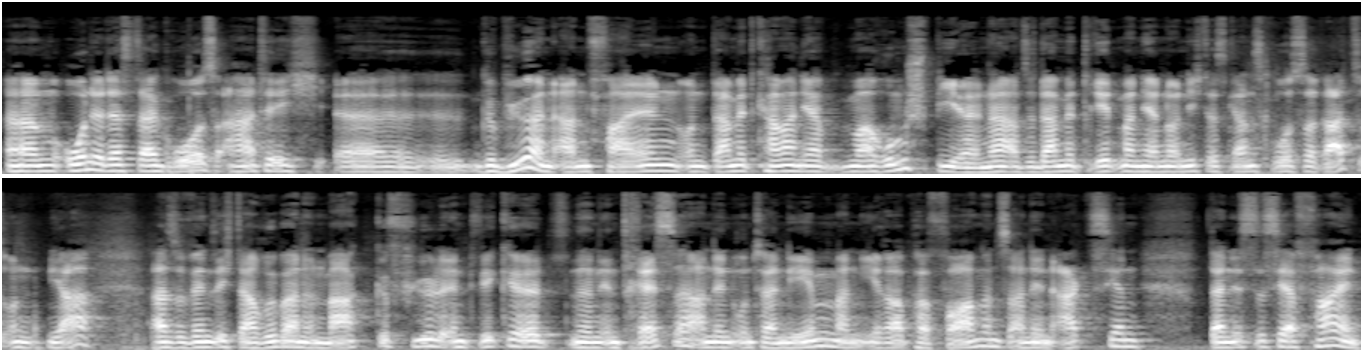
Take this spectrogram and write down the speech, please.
ähm, ohne dass da großartig äh, Gebühren anfallen. Und damit kann man ja mal rumspielen. Ne? Also damit dreht man ja noch nicht das ganz große Rad. Und ja, also wenn sich darüber ein Marktgefühl entwickelt, ein Interesse an den Unternehmen, an ihrer Performance, an den Aktien, dann ist es ja fein.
